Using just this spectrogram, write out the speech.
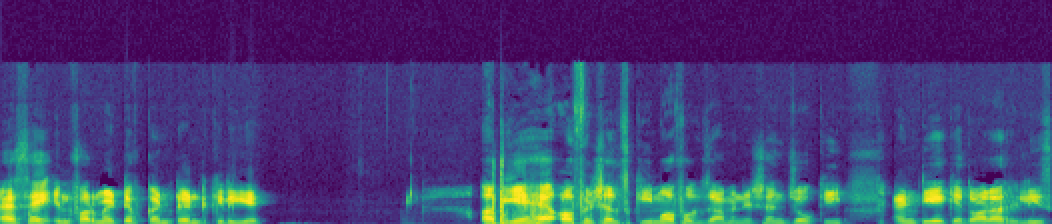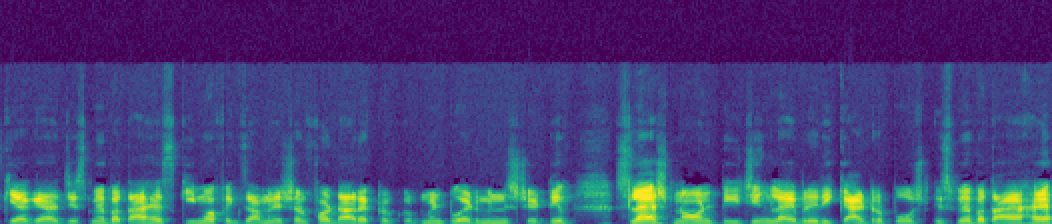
ऐसे ही इन्फॉर्मेटिव कंटेंट के लिए। अब ये है ऑफिशियल स्कीम ऑफ़ एग्जामिनेशन जो कि एनटीए के द्वारा रिलीज़ किया गया है, जिसमें बताया है scheme of examination for direct recruitment to administrative slash non teaching library cadre post इसमें बताया है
